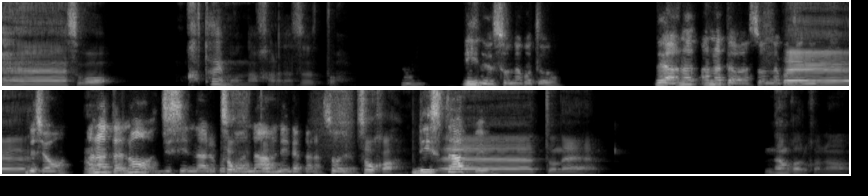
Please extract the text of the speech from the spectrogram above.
へえ、すご。硬いもんな、体ずっと。うん、いいのよ、そんなことは。で、あな、あなたはそんなことに、えー、でしょ、うんあなたの自信のあることはそうか何だから、そうよ。そうか。リストアップよ。えーっとね、なんかあるかな。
